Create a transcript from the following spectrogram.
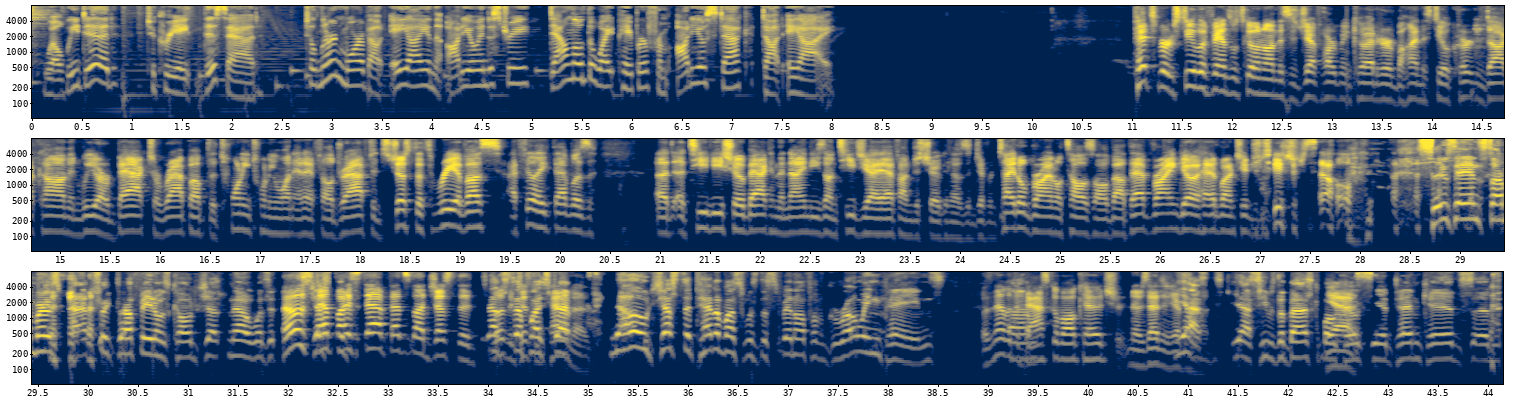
Well, we did to create this ad. To learn more about AI in the audio industry, download the white paper from audiostack.ai. Pittsburgh Steeler fans, what's going on? This is Jeff Hartman, co-editor of BehindTheSteelCurtain.com, and we are back to wrap up the 2021 NFL Draft. It's just the three of us. I feel like that was a, a TV show back in the 90s on TGIF. I'm just joking. That was a different title. Brian will tell us all about that. Brian, go ahead. Why don't you introduce yourself? Suzanne Somers, Patrick Duffy, and it was called just no, was it? No, Just step the- by step. That's not just the, are Step just by the 10 of Step. us. No, just the ten of us was the spinoff of Growing Pains. Wasn't that with the Um, basketball coach? No, is that a different yes, one? yes, he was the basketball Yes. coach. He had ten kids, and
